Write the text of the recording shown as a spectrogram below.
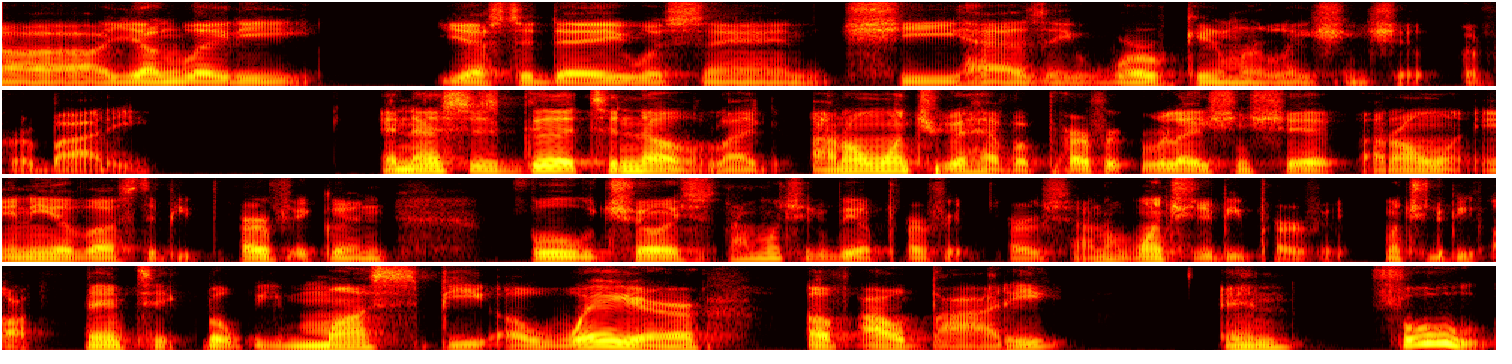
Uh, young lady yesterday was saying she has a working relationship with her body. And that's just good to know. Like, I don't want you to have a perfect relationship. I don't want any of us to be perfect in food choices. I want you to be a perfect person. I don't want you to be perfect. I want you to be authentic, but we must be aware of our body and food.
